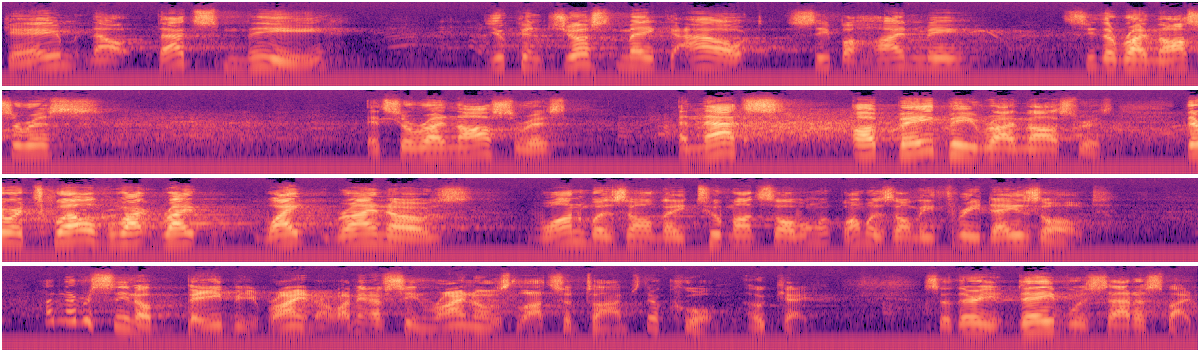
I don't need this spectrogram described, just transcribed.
game. Now, that's me you can just make out, see behind me, see the rhinoceros? It's a rhinoceros, and that's a baby rhinoceros. There were 12 white, white, white rhinos. One was only two months old, one was only three days old. I've never seen a baby rhino. I mean, I've seen rhinos lots of times. They're cool. Okay. So there you, Dave was satisfied.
